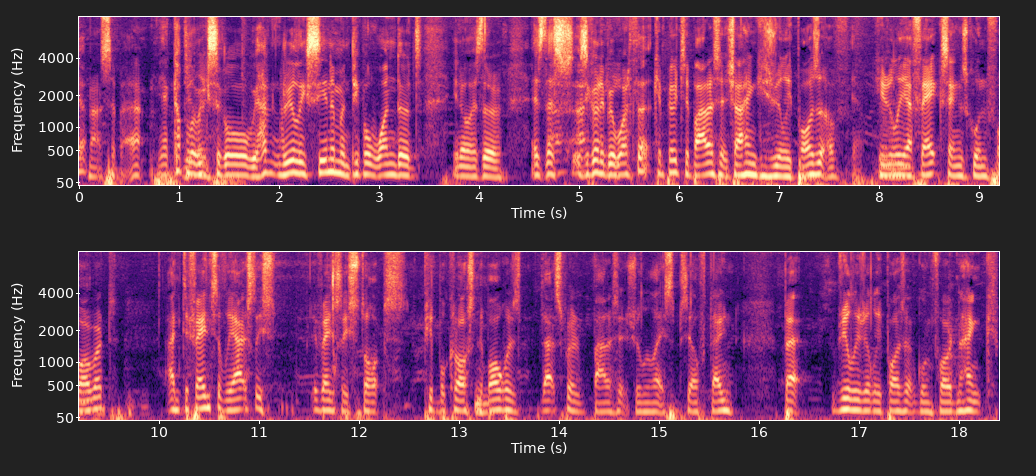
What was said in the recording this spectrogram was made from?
Yep. that's about it. Yeah, a couple of weeks ago, we hadn't really seen him, and people wondered, you know, is there, is this, is he going to be worth it? Compared to Barisic, I think he's really positive. Yeah. He really mm-hmm. affects things going forward, and defensively actually eventually stops people crossing the mm. ball. Because that's where Barisic really lets himself down. But really, really positive going forward. And I think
